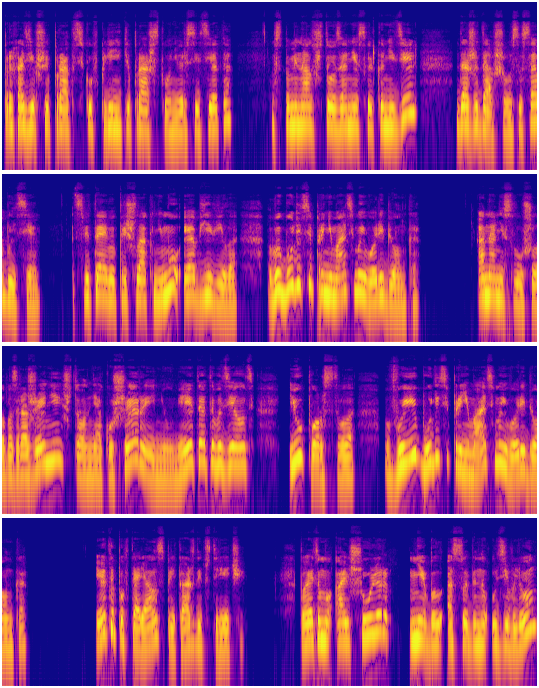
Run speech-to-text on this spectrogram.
проходивший практику в клинике Пражского университета, вспоминал, что за несколько недель до ожидавшегося события Цветаева пришла к нему и объявила «Вы будете принимать моего ребенка». Она не слушала возражений, что он не акушер и не умеет этого делать, и упорствовала «Вы будете принимать моего ребенка». Это повторялось при каждой встрече. Поэтому Альшулер не был особенно удивлен,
